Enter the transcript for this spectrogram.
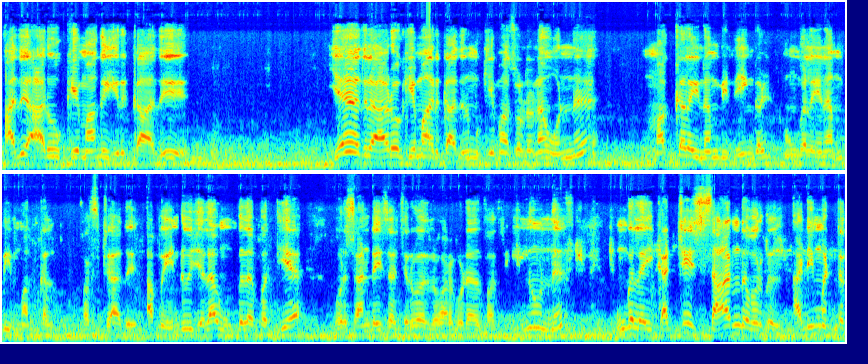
அது ஆரோக்கியமாக இருக்காது. ஏன் அதில் ஆரோக்கியமாக இருக்காதுன்னு முக்கியமாக சொல்கிறேன்னா ஒன்று மக்களை நம்பி நீங்கள் உங்களை நம்பி மக்கள். ஃபர்ஸ்ட் அது. அப்போ இண்டிவிஜுவலாக உங்களை பற்றிய ஒரு சண்டை சச்சரவு அதில் வரக்கூடாது ஃபர்ஸ்ட் இன்னொன்று உங்களை கட்சி சார்ந்தவர்கள் அடிமட்ட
